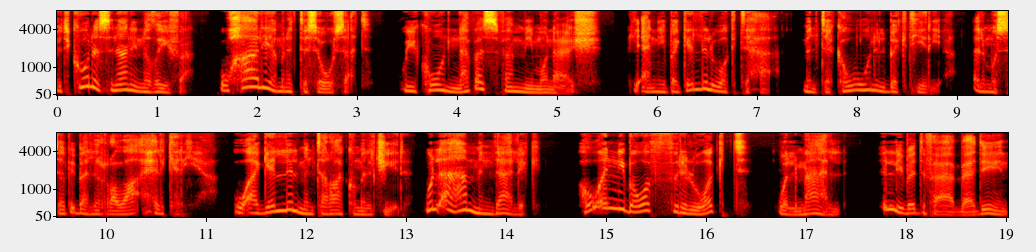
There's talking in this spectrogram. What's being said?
بتكون أسناني نظيفة وخالية من التسوسات ويكون نفس فمي منعش لأني بقلل وقتها من تكون البكتيريا المسببة للروائح الكريهة. وأقلل من تراكم الجير والأهم من ذلك هو أني بوفر الوقت والمال اللي بدفعه بعدين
